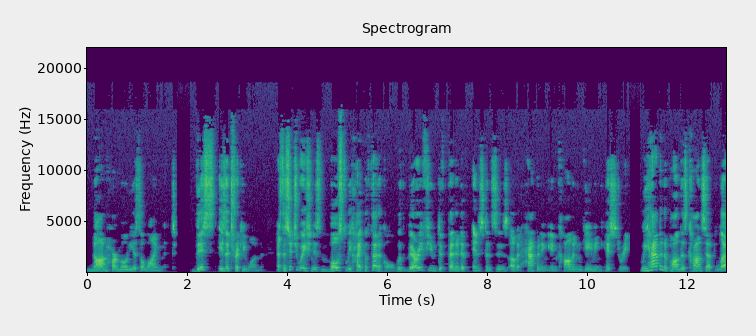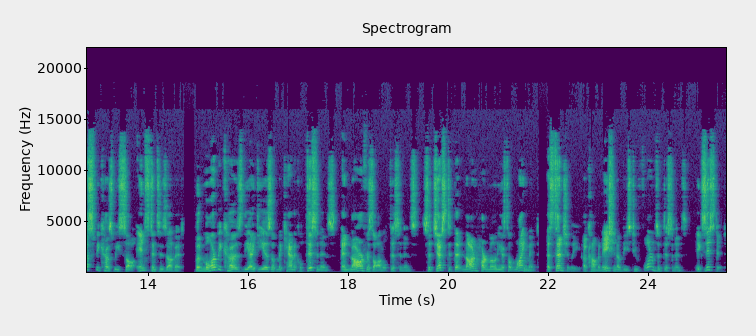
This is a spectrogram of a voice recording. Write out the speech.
non harmonious alignment. This is a tricky one, as the situation is mostly hypothetical, with very few definitive instances of it happening in common gaming history. We happened upon this concept less because we saw instances of it, but more because the ideas of mechanical dissonance and Narvazodal dissonance suggested that non-harmonious alignment, essentially a combination of these two forms of dissonance, existed.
